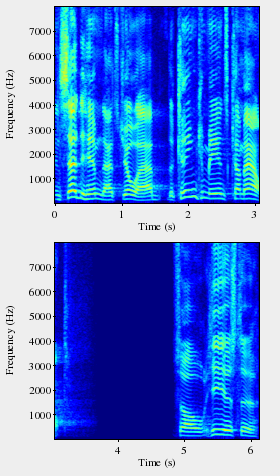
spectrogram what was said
and said to him, that's Joab, the king commands, come out. So he is to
